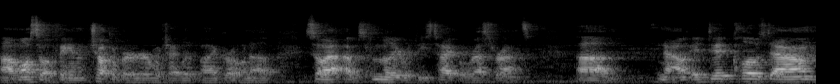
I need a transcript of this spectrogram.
I'm also a fan of Chuck-a-Burger, which I lived by growing up, so I, I was familiar with these type of restaurants. Um, now, it did close down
